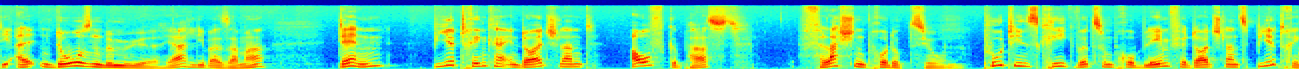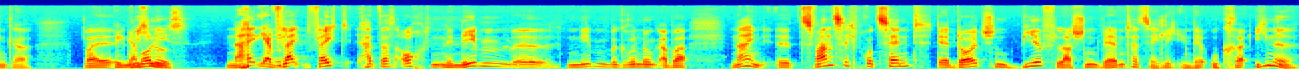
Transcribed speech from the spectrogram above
die alten Dosen bemühe, ja, lieber Sammer. Denn Biertrinker in Deutschland aufgepasst, Flaschenproduktion. Putins Krieg wird zum Problem für Deutschlands Biertrinker. Weil Wegen der Mollis. Nein, ja, vielleicht, vielleicht hat das auch eine Neben, äh, Nebenbegründung, aber nein, äh, 20 Prozent der deutschen Bierflaschen werden tatsächlich in der Ukraine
